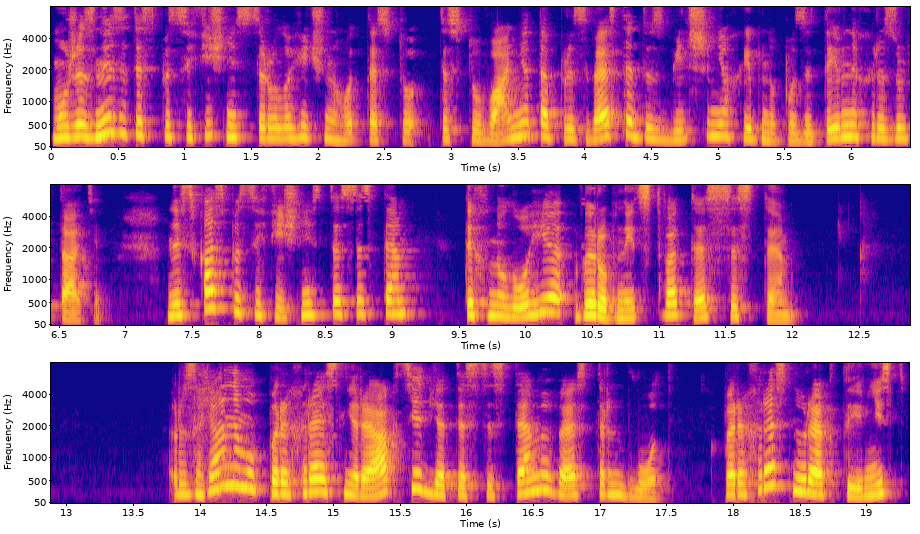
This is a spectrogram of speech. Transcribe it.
може знизити специфічність серологічного тесту тестування та призвести до збільшення хибно-позитивних результатів. Низька специфічність тест-систем, технологія виробництва тест-систем. Розглянемо перехресні реакції для тест-системи Western Blot. Перехресну реактивність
